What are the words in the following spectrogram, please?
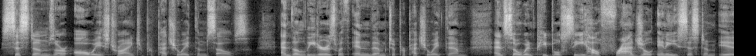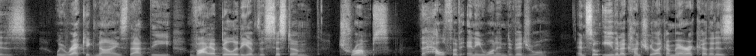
systems are always trying to perpetuate themselves, and the leaders within them to perpetuate them. And so when people see how fragile any system is, we recognize that the viability of the system trumps the health of any one individual. And so, even a country like America that is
